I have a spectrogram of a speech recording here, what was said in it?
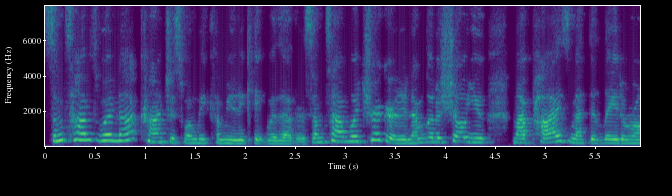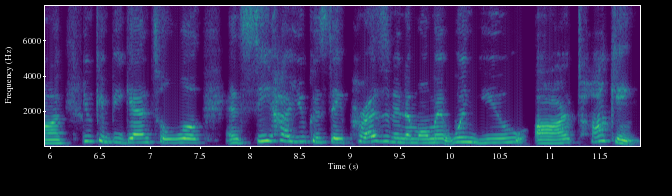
Sometimes we're not conscious when we communicate with others. Sometimes we're triggered. And I'm going to show you my pies method later on. You can begin to look and see how you can stay present in a moment when you are talking.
